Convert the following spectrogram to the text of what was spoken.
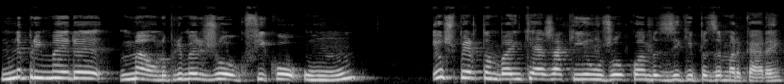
Na primeira mão, no primeiro jogo, ficou 1 eu espero também que haja aqui um jogo com ambas as equipas a marcarem.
